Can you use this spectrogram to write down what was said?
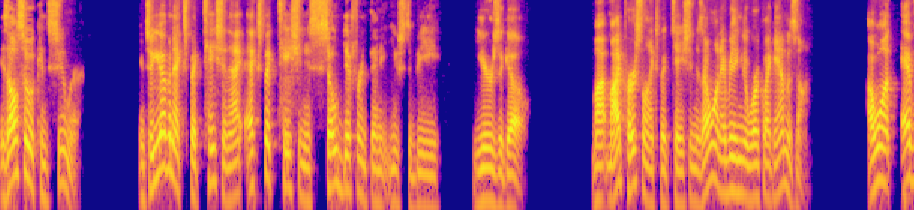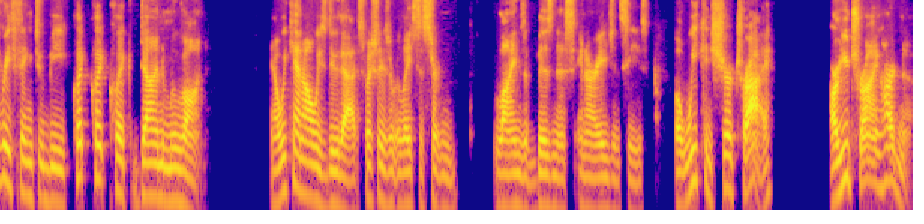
is also a consumer and so you have an expectation. That expectation is so different than it used to be years ago. My, my personal expectation is I want everything to work like Amazon. I want everything to be click, click, click, done, move on. Now, we can't always do that, especially as it relates to certain lines of business in our agencies, but we can sure try. Are you trying hard enough?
